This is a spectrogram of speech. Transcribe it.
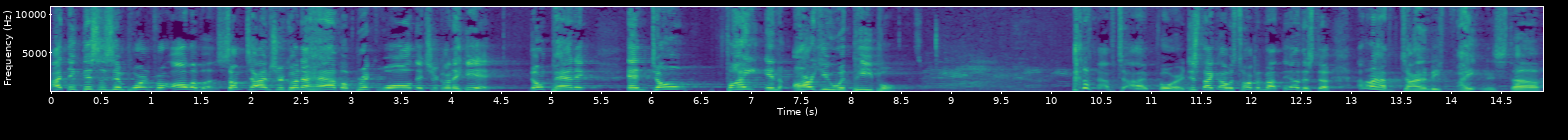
I think this is important for all of us. Sometimes you're going to have a brick wall that you're going to hit. Don't panic and don't fight and argue with people. I don't have time for it. Just like I was talking about the other stuff. I don't have time to be fighting and stuff.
